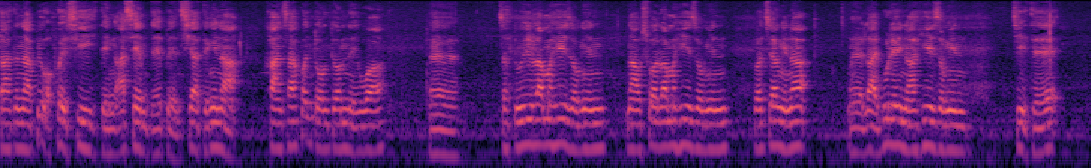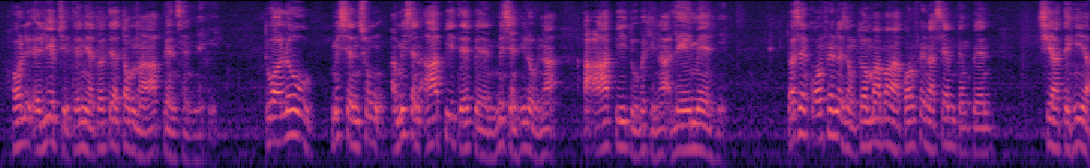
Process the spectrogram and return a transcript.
Ta ta na pi o phoi si teng asem te pen. Sia teng ina, khan sa kon tom tom nei wa จะตุยลามาฮีจงอินนาวสวาลามาฮีจงอินตัวจังอินะเอ่อหลายบุเลยนะฮีจงอินจิเตฮอลเอลีบจิเตเนี่ยตัวเตต้มนาเป็นเซนนี่ตัวลูมิเซนซุงอ่ะมิเซนอาร์พีเตเป็นมิเซนฮิโลนะอาร์พีตัวเบกินะเลเมนนี่ตัวเซนคอนเฟรนซ์จงตัวมาบังอ่ะคอนเฟรนซ์เซมตังเป็นเชียเตฮีย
